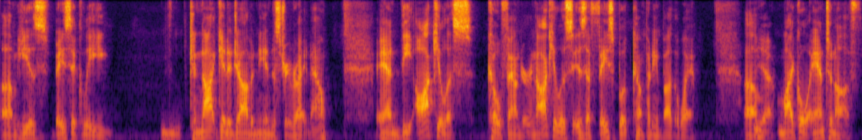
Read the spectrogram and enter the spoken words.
Um, he is basically cannot get a job in the industry right now. And the Oculus co-founder, and Oculus is a Facebook company, by the way. Um, Yeah. Michael Antonov,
